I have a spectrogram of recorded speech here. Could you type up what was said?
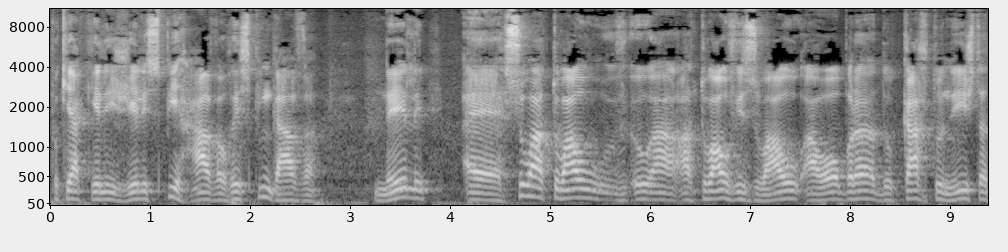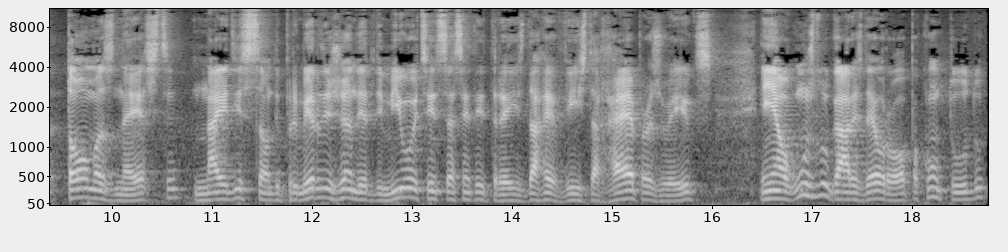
porque aquele gelo espirrava respingava nele. É, sua atual, a, atual visual, a obra do cartunista Thomas Nast, na edição de 1 de janeiro de 1863 da revista Harper's Weekly, em alguns lugares da Europa, contudo,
